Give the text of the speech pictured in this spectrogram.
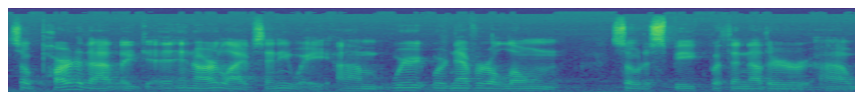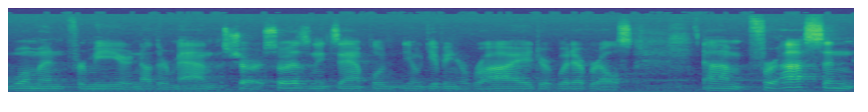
So part of that, like in our lives anyway, um, we're we're never alone, so to speak, with another uh, woman for me or another man Sure. So as an example, you know, giving a ride or whatever else. Um, for us and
